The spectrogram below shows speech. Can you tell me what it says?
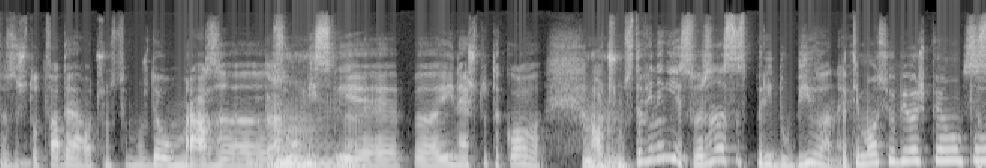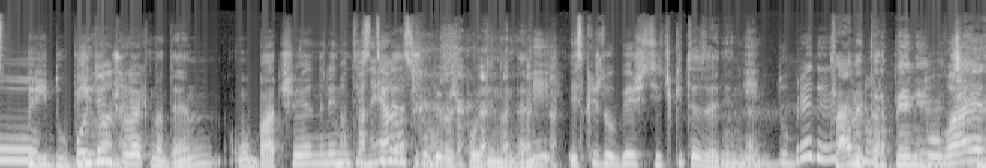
защо това да е алчност? Може да е омраза, да. зломислие да. и нещо такова. Mm-hmm. Алчността винаги е свързана с придобиване. А ти можеш да си убиваш прямо по, по един човек на ден, обаче нали, не ти стига е да си убиваш по един на ден. Е, Искаш да убиеш всичките за един ден. Е, добре, да. Това е нетърпение. Това е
